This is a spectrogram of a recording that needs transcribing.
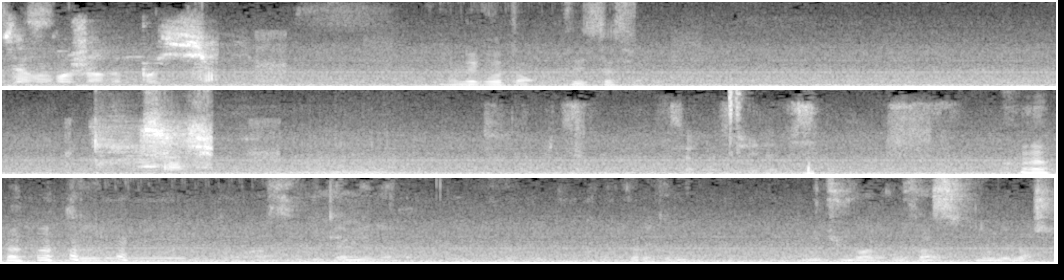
nous avons rejoint votre position. On est content. Félicitations. C'est vrai, il a dit. Euh, T'auras assez de camionneurs Quand on fait la camion Ou tu vois qu'on fasse nos démarches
